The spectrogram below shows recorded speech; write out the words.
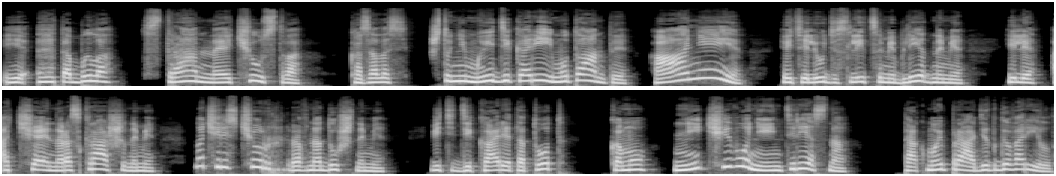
И это было странное чувство. Казалось, что не мы дикари и мутанты, а они, эти люди с лицами бледными, или отчаянно раскрашенными, но чересчур равнодушными. Ведь дикарь это тот, кому ничего не интересно. Так мой прадед говорил.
